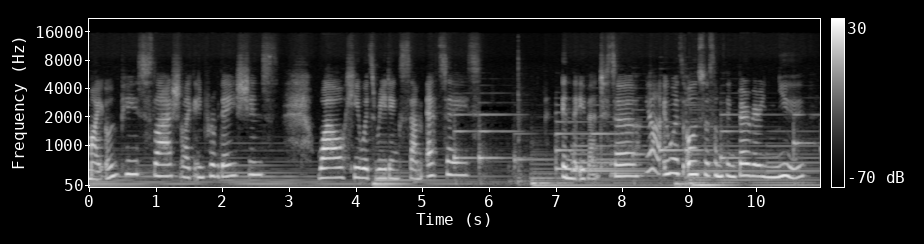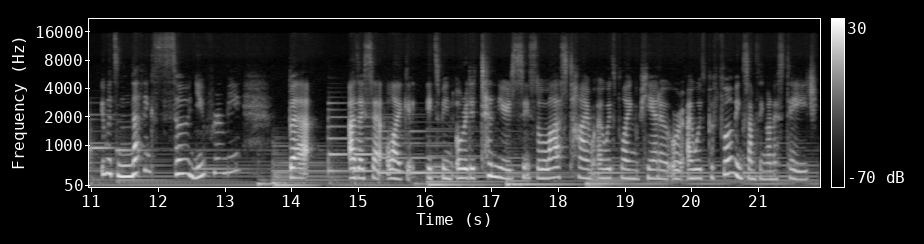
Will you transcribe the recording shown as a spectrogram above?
my own piece slash like improvisations while he was reading some essays in the event. So yeah, it was also something very very new. It was nothing so new for me, but as I said, like it's been already 10 years since the last time I was playing piano or I was performing something on a stage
